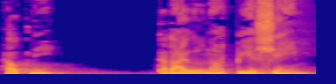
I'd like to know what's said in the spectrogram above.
help me that I will not be ashamed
